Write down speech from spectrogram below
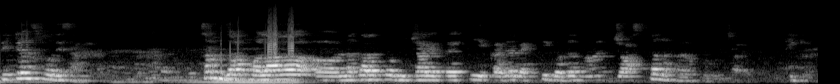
डिटेल्समध्ये सांगा समजा मला नकारात्मक विचार येत आहेत की एखाद्या व्यक्तीबद्दल मला जास्त नकारात्मक विचार येत ठीक आहे.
